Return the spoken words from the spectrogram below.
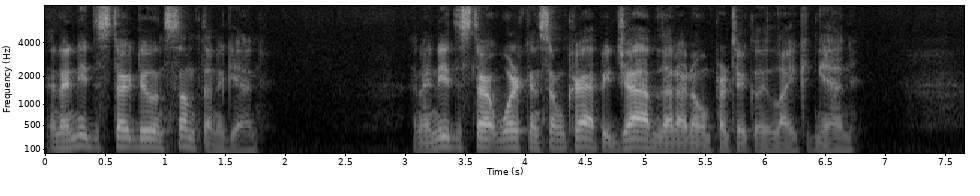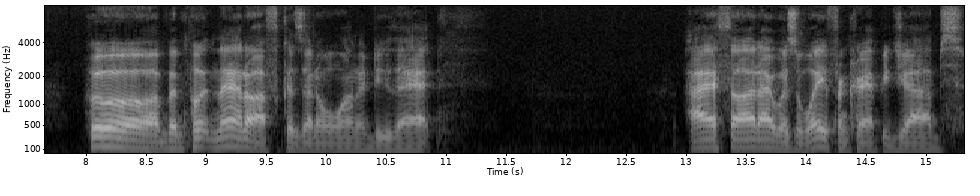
And I need to start doing something again and I need to start working some crappy job that I don't particularly like again. Oh, I've been putting that off because I don't want to do that. I thought I was away from crappy jobs.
